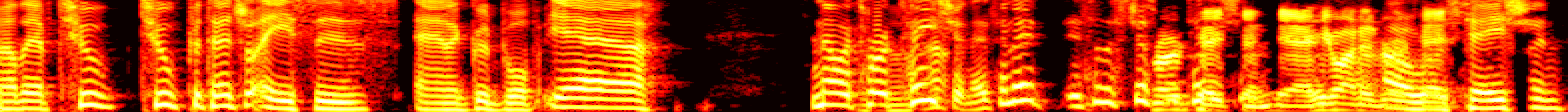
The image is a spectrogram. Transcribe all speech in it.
Yeah. Well, they have two two potential aces and a good bull. Yeah. No, it's rotation, isn't it? Isn't this just rotation? rotation? Yeah, he wanted rotation. Oh, rotation.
